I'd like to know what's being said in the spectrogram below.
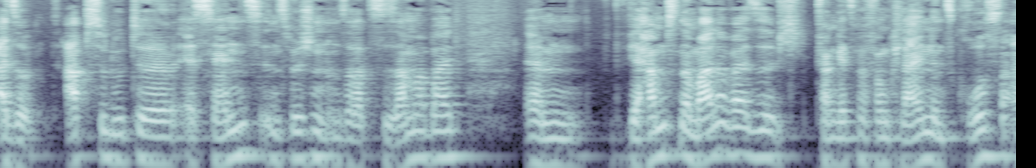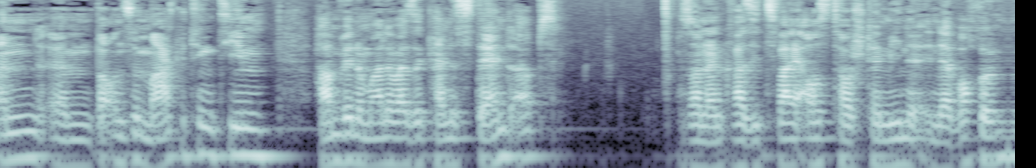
Also absolute Essenz inzwischen unserer Zusammenarbeit. Ähm, wir haben es normalerweise, ich fange jetzt mal vom Kleinen ins Große an, ähm, bei uns im Marketing-Team haben wir normalerweise keine Stand-ups, sondern quasi zwei Austauschtermine in der Woche.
